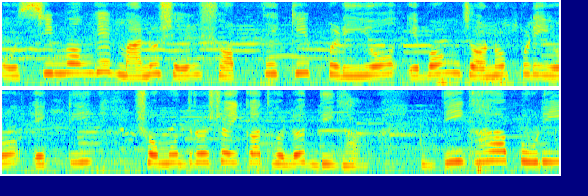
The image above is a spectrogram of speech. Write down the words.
পশ্চিমবঙ্গের মানুষের সবথেকে প্রিয় এবং জনপ্রিয় একটি সমুদ্র সৈকত হলো দীঘা। দীঘা, পুরী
